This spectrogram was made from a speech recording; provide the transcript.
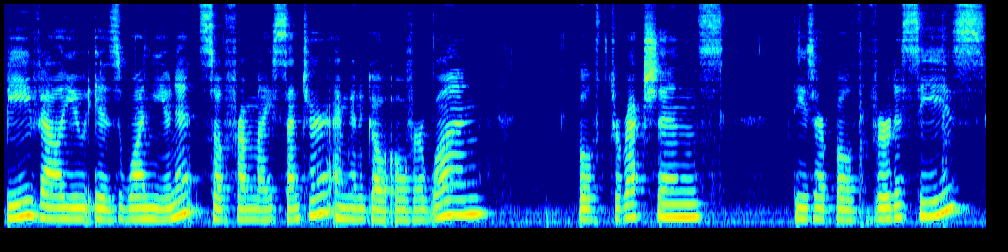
b value is one unit, so from my center, I'm going to go over one, both directions. These are both vertices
